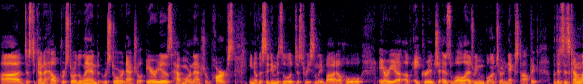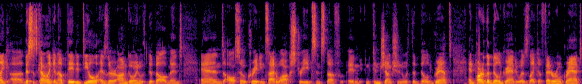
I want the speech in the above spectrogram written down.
uh, just to kind of help restore the land, restore natural areas, have more natural parks. You know, the city of Missoula just recently bought a whole area of acreage as well as we move on to our next topic. But this is kind of like, uh, this is kind of like an updated deal as they're ongoing with development and also creating sidewalk streets and stuff in, in conjunction with the build grant. And part of the build grant it was like a federal grant,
